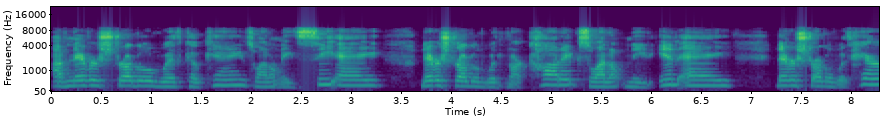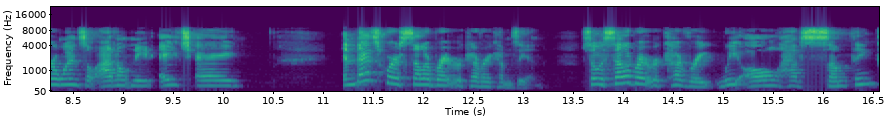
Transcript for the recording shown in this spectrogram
I've never struggled with cocaine, so I don't need CA. Never struggled with narcotics, so I don't need NA. Never struggled with heroin, so I don't need HA. And that's where Celebrate Recovery comes in. So, with Celebrate Recovery, we all have something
